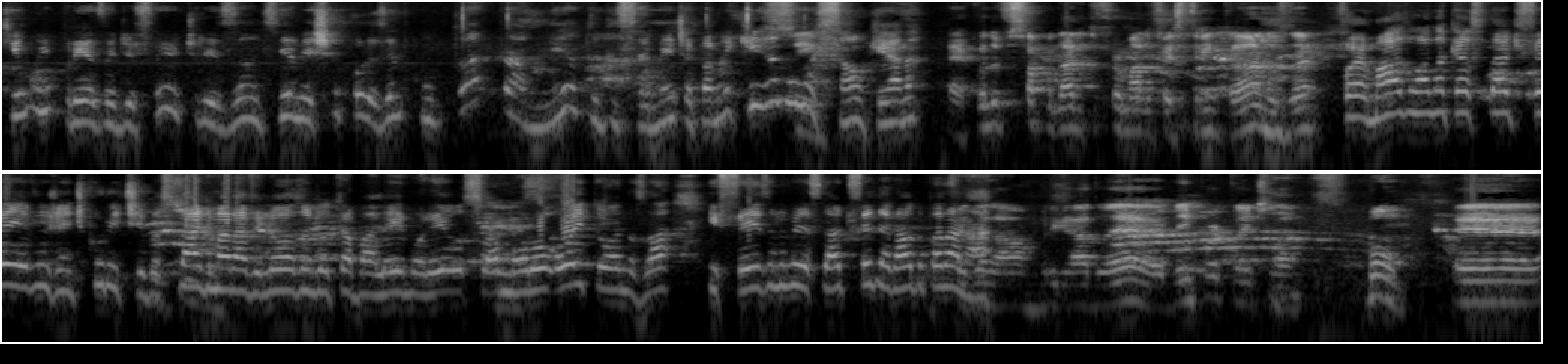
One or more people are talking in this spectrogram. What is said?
Que uma empresa de fertilizantes ia mexer, por exemplo, com tratamento de semente, rapaz, mas que revolução Sim. que é, né? É, quando eu fiz faculdade, eu formado faz 30 anos, né? Formado lá naquela cidade feia, viu, gente? Curitiba, cidade maravilhosa, onde eu trabalhei, morei, eu só morou oito anos lá e fez a Universidade Federal do Paraná. Federal, obrigado. É, é bem importante lá. Bom, é,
